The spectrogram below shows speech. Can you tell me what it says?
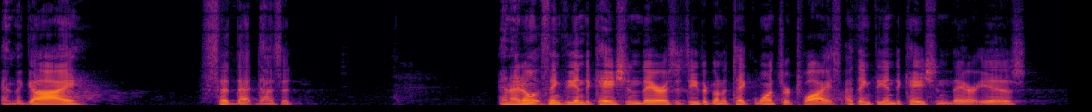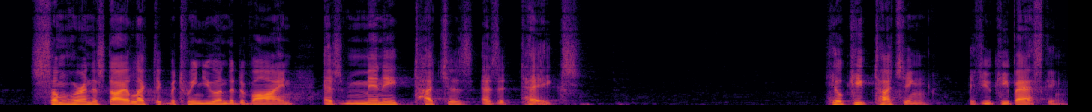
And the guy said, That does it. And I don't think the indication there is it's either going to take once or twice. I think the indication there is somewhere in this dialectic between you and the divine, as many touches as it takes. He'll keep touching if you keep asking.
